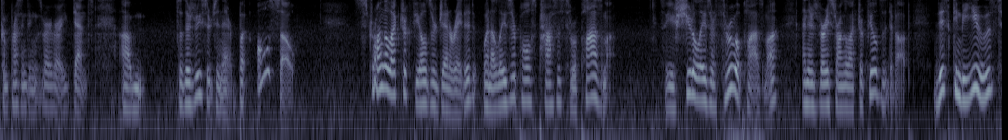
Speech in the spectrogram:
compressing things very, very dense. Um, so there's research in there. But also, strong electric fields are generated when a laser pulse passes through a plasma. So you shoot a laser through a plasma, and there's very strong electric fields that develop. This can be used,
